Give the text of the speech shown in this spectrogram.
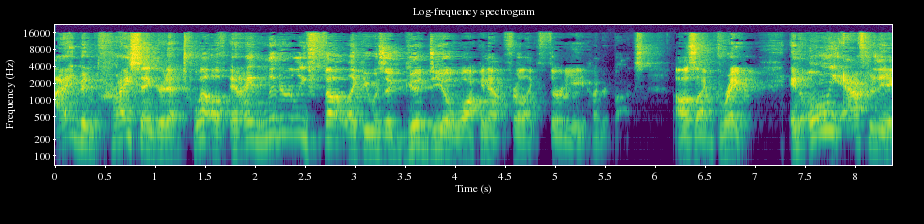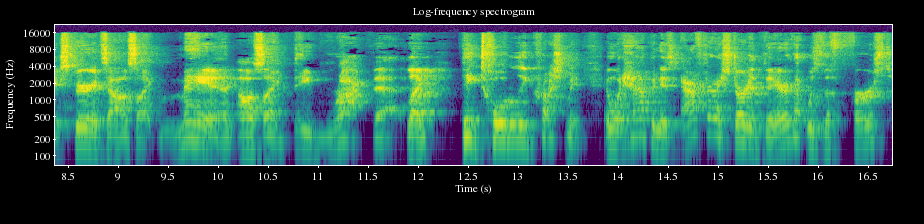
I had been price anchored at 12 and I literally felt like it was a good deal walking out for like 3800 bucks. I was like, great. And only after the experience, I was like, man, I was like, they rocked that. Like they totally crushed me. And what happened is after I started there, that was the first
